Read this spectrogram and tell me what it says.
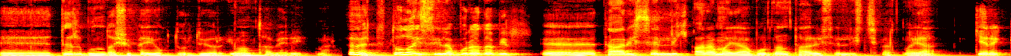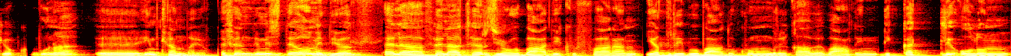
uzağıdır. Bunda şüphe yoktur diyor İmam Taberi. Evet, dolayısıyla burada bir e, tarihsellik aramaya, buradan tarihsellik çıkartmaya gerek yok. Buna e, imkan da yok. Efendimiz devam ediyor. Ela fela terci'u ba'di küffaran yadribu ba'dukum rikabe ba'din. Dikkatli olun,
